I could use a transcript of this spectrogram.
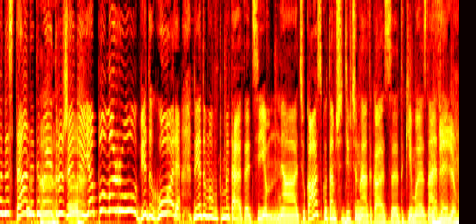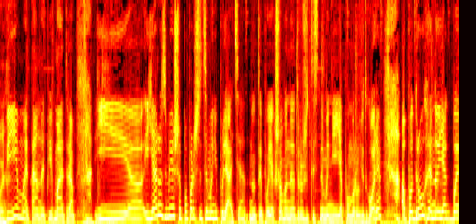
ви не станете моєю дружиною, я помру від горя. Ну я думаю, ви пам'ятаєте ці а, цю казку, там що дівчина така з такими, знаєте, Віями. віями там на півметра. І, е, і я розумію, що, по-перше, це маніпуляція. Ну, типу, якщо ви не одружитесь на мені, я помру від горя. А по-друге, ну якби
